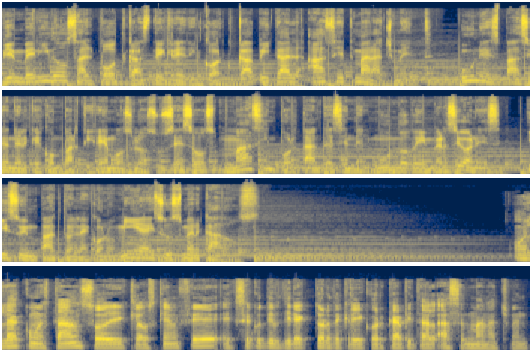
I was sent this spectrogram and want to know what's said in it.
Bienvenidos al podcast de Credit Corp Capital Asset Management, un espacio en el que compartiremos los sucesos más importantes en el mundo de inversiones y su impacto en la economía y sus mercados. Hola, ¿cómo están? Soy Klaus Kenfe, Executive Director de Credit Corp Capital Asset Management.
